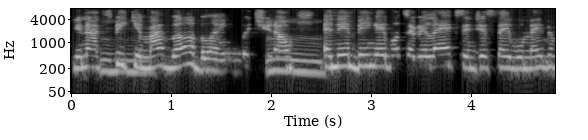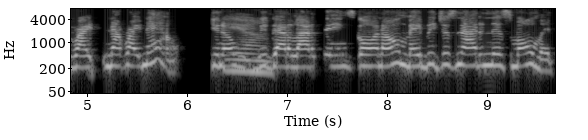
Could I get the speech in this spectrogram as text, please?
You're not mm-hmm. speaking my love language, you know, mm-hmm. and then being able to relax and just say, well, maybe right not right now. You know, yeah. we've got a lot of things going on, maybe just not in this moment.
